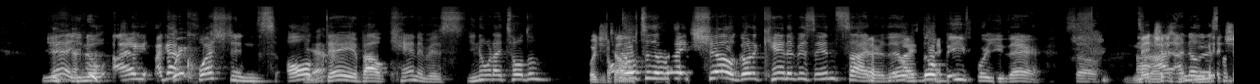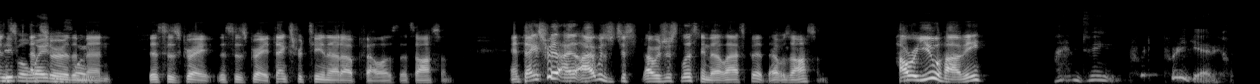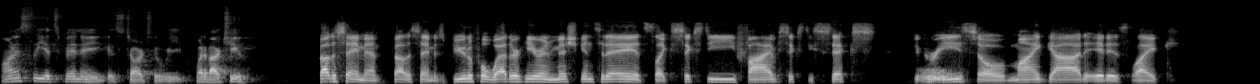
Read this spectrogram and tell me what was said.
Yeah, you know, I I got Wait. questions all Yeah. day about cannabis. You know what I told them? What'd you Don't tell Go me? to the right show. Go to Cannabis Insider. They'll they'll be for you there. So Mitch, I- is- I know there's Mitch some people Spencer waiting are the for you. men. This is great. This is great. Thanks for teeing that up, fellas. That's awesome. And thanks for I, I was just I was just listening to that last bit. That was awesome. How are you, Javi? I am doing pretty pretty good. Honestly, it's been a good start to the week. What about you? About the same, man. About the same. It's beautiful weather here in Michigan today. It's like 65, 66 degrees. So my God, it is like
